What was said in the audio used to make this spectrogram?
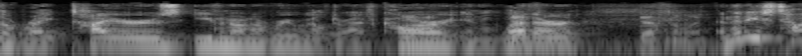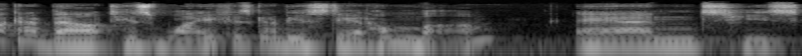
the right tires, even on a rear-wheel drive car Yeah, in weather. definitely, definitely. And then he's talking about his wife is going to be a stay-at-home mom, and he's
